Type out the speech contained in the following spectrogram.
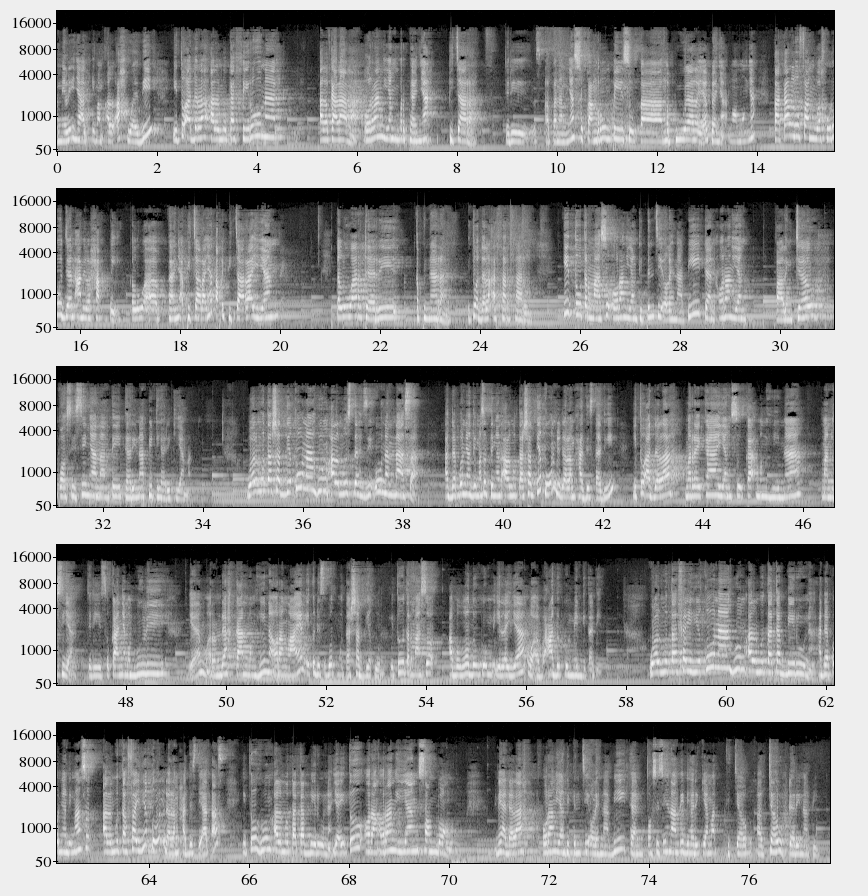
miliknya Imam Al-Ahwazi itu adalah al-mukathiruna al-kalama, orang yang berbanyak bicara. Jadi apa namanya suka ngerumpi, suka ngebual ya, banyak ngomongnya. Takallufan wa khurujan anil haqqi. Keluar banyak bicaranya tapi bicara yang keluar dari kebenaran. Itu adalah asar sarun. Itu termasuk orang yang dibenci oleh Nabi dan orang yang paling jauh posisinya nanti dari Nabi di hari kiamat. Wal mutasyaddiquna hum al mustahzi'una nasa. Adapun yang dimaksud dengan al mutasyaddiqun di dalam hadis tadi itu adalah mereka yang suka menghina manusia. Jadi sukanya membuli, ya, merendahkan, menghina orang lain itu disebut mutasyaddiqun. Itu termasuk abu ilayya wa ab'adukum minni tadi wal mutafaihiquna hum al mutakabbiruna. Adapun yang dimaksud al mutafaihiqun dalam hadis di atas itu hum al mutakabbiruna yaitu orang-orang yang sombong. Ini adalah orang yang dibenci oleh Nabi dan posisinya nanti di hari kiamat jauh jauh dari Nabi.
